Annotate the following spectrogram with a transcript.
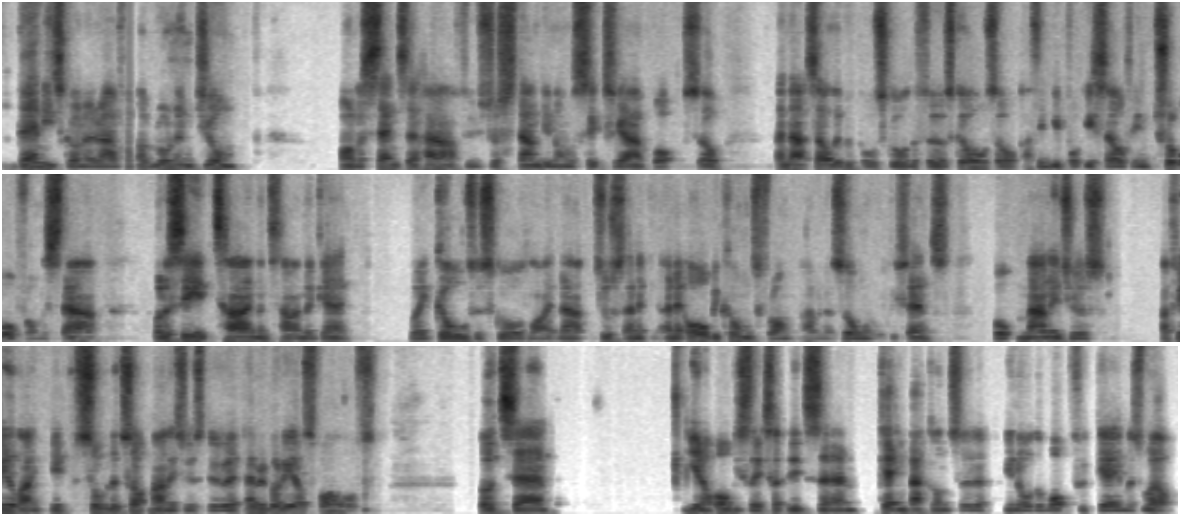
Then he's going to have a run and jump on a centre half who's just standing on the six yard box. So, and that's how Liverpool scored the first goal. So I think you put yourself in trouble from the start. But I see it time and time again where goals are scored like that. Just and it, and it all becomes from having a zonal defence. But managers, I feel like if some of the top managers do it, everybody else follows. But um, you know, obviously, it's it's um, getting back onto you know the Watford game as well.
